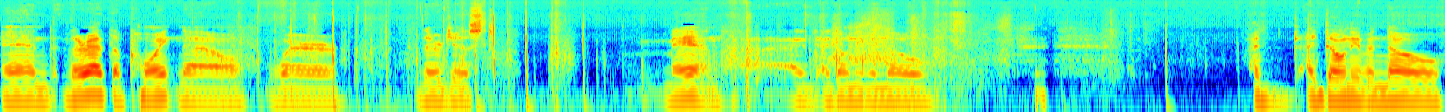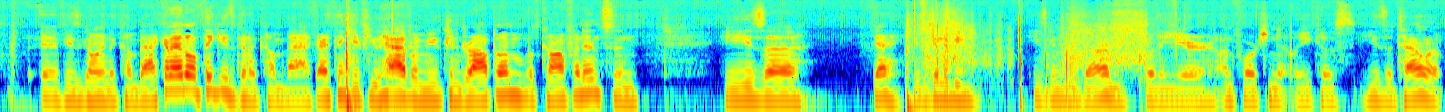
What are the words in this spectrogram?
and they're at the point now where they're just, man, I, I don't even know. I, I don't even know if he's going to come back, and I don't think he's going to come back. I think if you have him, you can drop him with confidence, and he's uh, yeah, he's to be he's to be done for the year, unfortunately, because he's a talent.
